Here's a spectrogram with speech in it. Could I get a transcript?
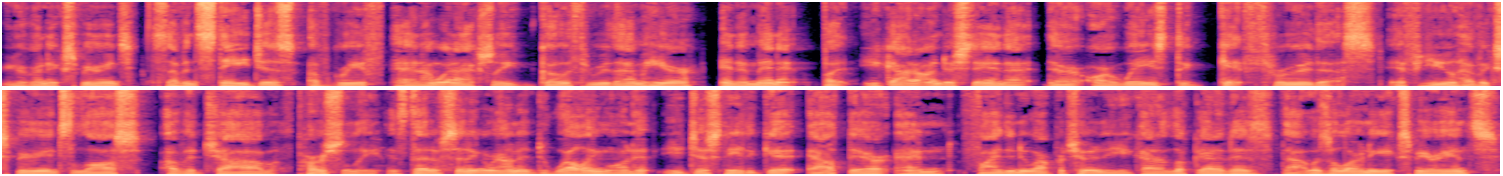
You're going to experience seven stages of grief, and I'm going to actually go through them here in a minute. But you got to understand that there are ways to get through this. If you have experienced loss of a job personally, instead of sitting around and dwelling on it, you just need to get out there and find a new opportunity. You got to look at it as that was a learning experience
